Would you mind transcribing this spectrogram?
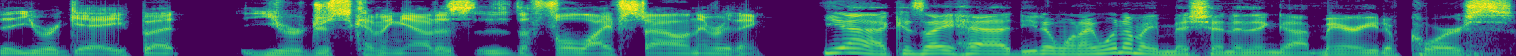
that you were gay, but you were just coming out as the full lifestyle and everything. Yeah, because I had, you know, when I went on my mission and then got married, of course,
